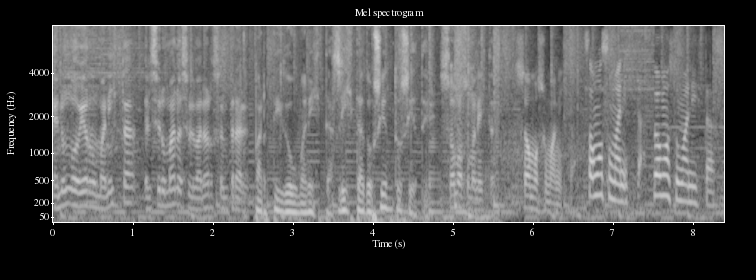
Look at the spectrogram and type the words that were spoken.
En un gobierno humanista, el ser humano es el valor central. Partido Humanista, lista 207. Somos humanistas. Somos humanistas. Somos humanistas. Somos humanistas.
